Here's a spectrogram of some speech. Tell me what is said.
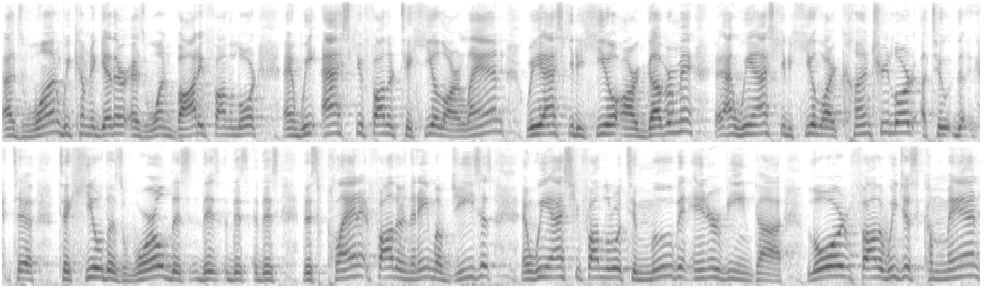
as one. We come together as one body, Father, Lord, and we ask you, Father, to heal our land. We ask you to heal our government, and we ask you to heal our country, Lord, uh, to, to, to heal this world, this, this, this, this, this planet, Father, in the name of Jesus. And we ask you, Father, Lord, to move and intervene, God. Lord, Father, we just command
